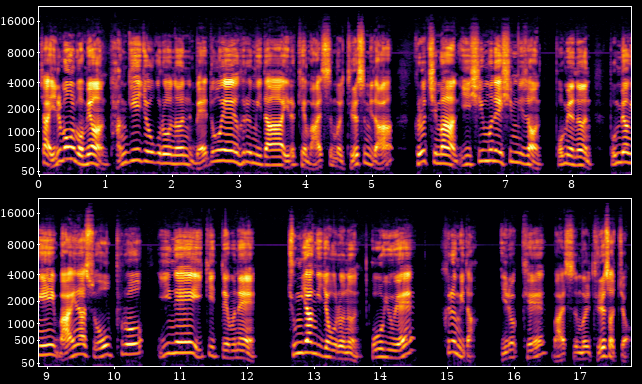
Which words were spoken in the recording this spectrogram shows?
자, 일봉을 보면 단기적으로는 매도의 흐름이다 이렇게 말씀을 드렸습니다. 그렇지만 이 시문의 심리선 보면은 분명히 마이너스 5% 이내에 있기 때문에 중장기적으로는 보유의 흐름이다. 이렇게 말씀을 드렸었죠.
